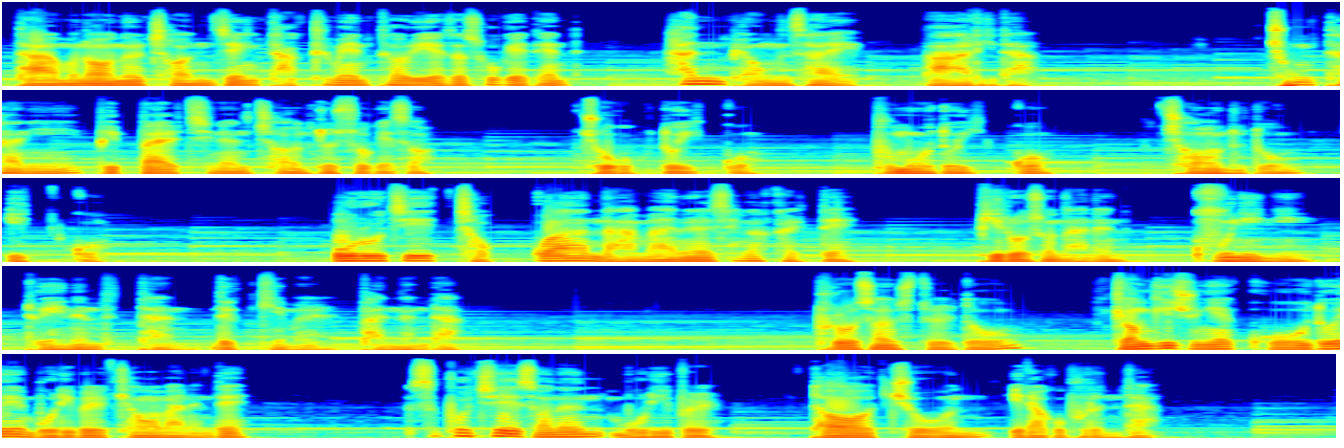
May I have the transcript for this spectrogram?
다음은 어느 전쟁 다큐멘터리에서 소개된 한 병사의 말이다. 총탄이 빗발치는 전투 속에서 조국도 있고 부모도 있고 전우도 있고 오로지 적과 나만을 생각할 때 비로소 나는 군인이 되는 듯한 느낌을 받는다. 프로 선수들도 경기 중에 고도의 몰입을 경험하는데 스포츠에서는 몰입을 the zone이라고 부른다.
